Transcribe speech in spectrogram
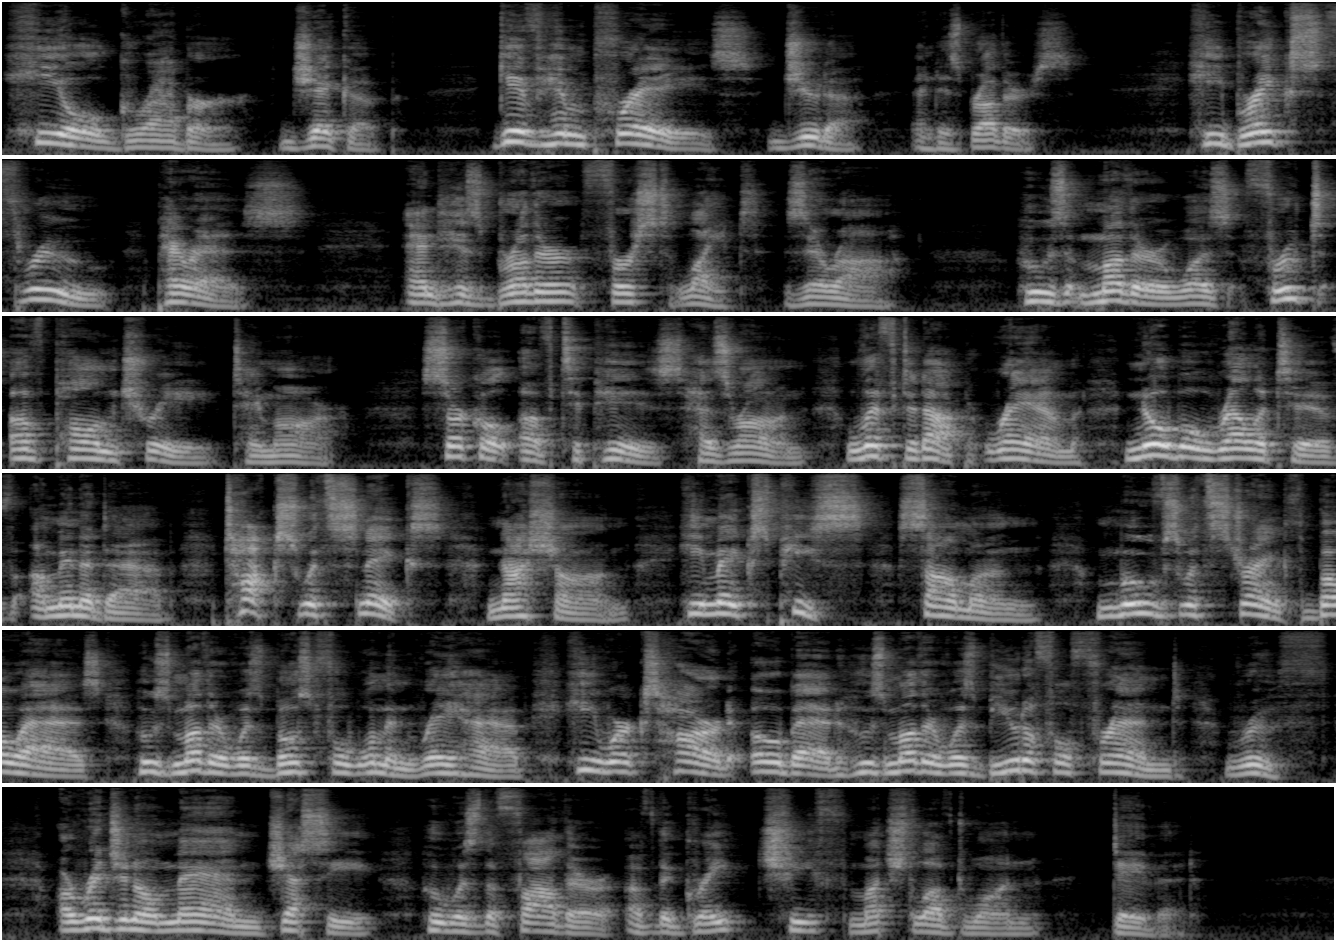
Heel grabber, Jacob. Give him praise, Judah and his brothers he breaks through Perez and his brother First Light, Zerah, whose mother was fruit of palm tree, Tamar. Circle of Tipis, Hezron, lifted up, Ram, noble relative, Aminadab, talks with snakes, Nahshon, he makes peace, Salmon, moves with strength, Boaz, whose mother was boastful woman, Rahab, he works hard, Obed, whose mother was beautiful friend, Ruth, original man, Jesse, who was the father of the great chief, much loved one, David.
